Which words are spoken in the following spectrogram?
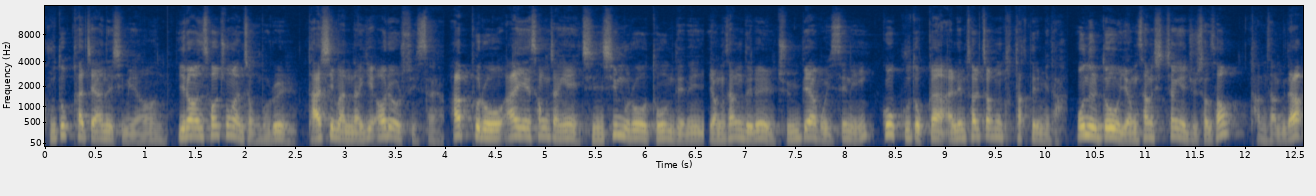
구독하지 않으시면 이런 소중한 정보를 다시 만나기 어려울 수 있어요. 앞으로 아이의 성장에 진심으로 도움되는 영상들을 준비하고 있으니 꼭 구독과 알림 설정 부탁드립니다. 오늘도 영상 시청해 주셔서 감사합니다.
